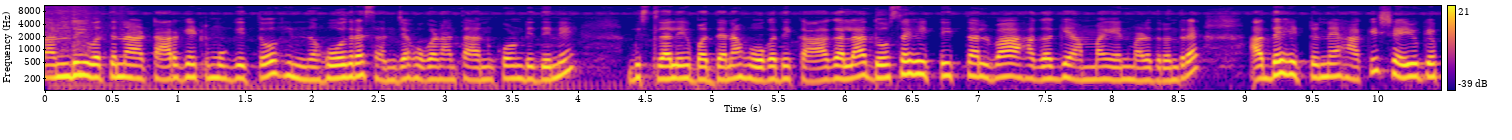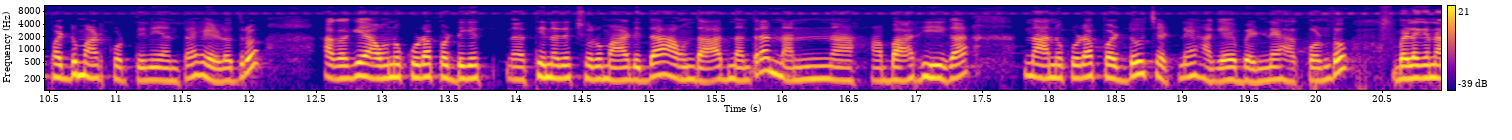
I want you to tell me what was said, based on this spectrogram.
ನಂದು ಇವತ್ತಿನ ಟಾರ್ಗೆಟ್ ಮುಗೀತು. ಇನ್ನು ಹೋದರೆ ಸಂಜೆ ಹೋಗೋಣ ಅಂತ ಅಂದ್ಕೊಂಡಿದ್ದೀನಿ ಬಿಸಿಲಲ್ಲಿ ಮಧ್ಯಾಹ್ನ ಹೋಗೋದಕ್ಕಾಗಲ್ಲ. ದೋಸೆ ಹಿಟ್ಟಿತ್ತಲ್ವಾ? ಹಾಗಾಗಿ ಅಮ್ಮ ಏನು ಮಾಡಿದ್ರು ಅಂದರೆ, ಅದೇ ಹಿಟ್ಟನ್ನೇ ಹಾಕಿ ಶೇಯುಗೆ ಪಡ್ಡು ಮಾಡಿಕೊಡ್ತೀನಿ ಅಂತ ಹೇಳಿದ್ರು. ಹಾಗಾಗಿ ಅವನು ಕೂಡ ಪಡ್ಡಿಗೆ ತಿನ್ನೋದಕ್ಕೆ ಶುರು ಮಾಡಿದ್ದ. ಅವನದಾದ ನಂತರ ನನ್ನ ಬಾರಿ ಈಗ ನಾನು ಕೂಡ ಪಡ್ಡು, ಚಟ್ನಿ ಹಾಗೆ ಬೆಣ್ಣೆ ಹಾಕ್ಕೊಂಡು ಬೆಳಗಿನ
